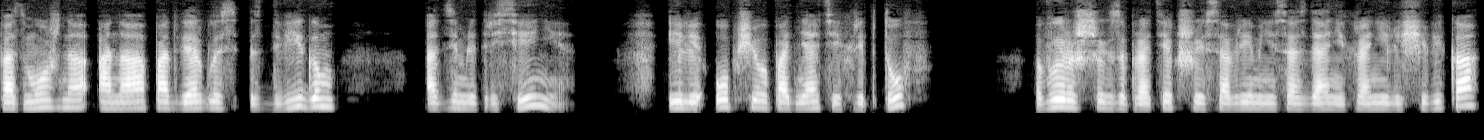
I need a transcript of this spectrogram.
Возможно, она подверглась сдвигам от землетрясения или общего поднятия хребтов, выросших за протекшие со времени создания хранилища века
